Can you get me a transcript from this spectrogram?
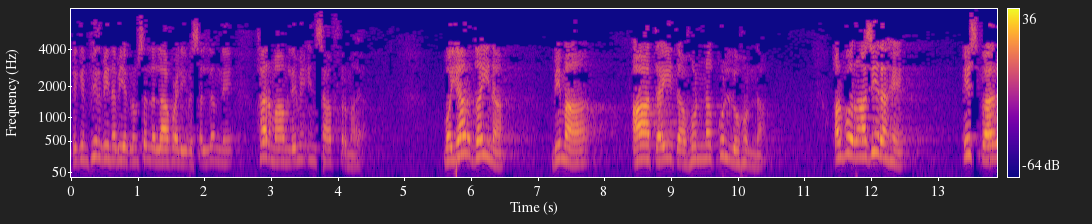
لیکن پھر بھی نبی اکرم صلی اللہ علیہ وسلم نے ہر معاملے میں انصاف فرمایا۔ وہ یار دینا بیما آئی ہن کل ہن اور وہ راضی رہیں اس پر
